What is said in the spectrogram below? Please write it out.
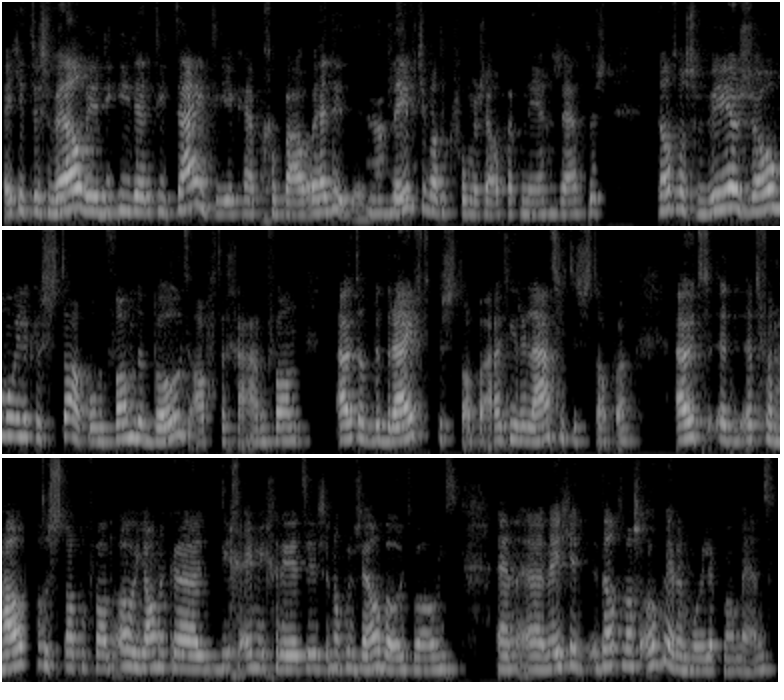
weet je, het is wel weer die identiteit die ik heb gebouwd. Hè, dit, het leventje wat ik voor mezelf heb neergezet. Dus dat was weer zo'n moeilijke stap om van de boot af te gaan. Van uit dat bedrijf te stappen, uit die relatie te stappen. Uit het, het verhaal te stappen van, oh, Janneke die geëmigreerd is en op een zeilboot woont. En uh, weet je, dat was ook weer een moeilijk moment.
